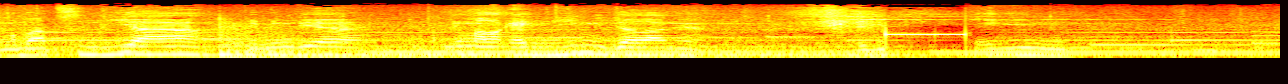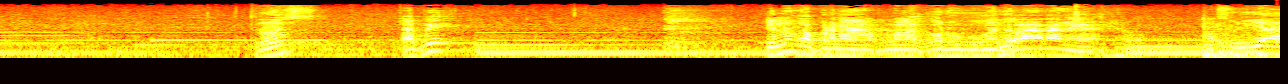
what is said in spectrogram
ngebatasin dia, bimbing dia. Tapi malah kayak gini jalannya. Jadi Terus? Tapi ya lo nggak pernah melakukan hubungan Gua- terlarang ya? Maksudnya,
